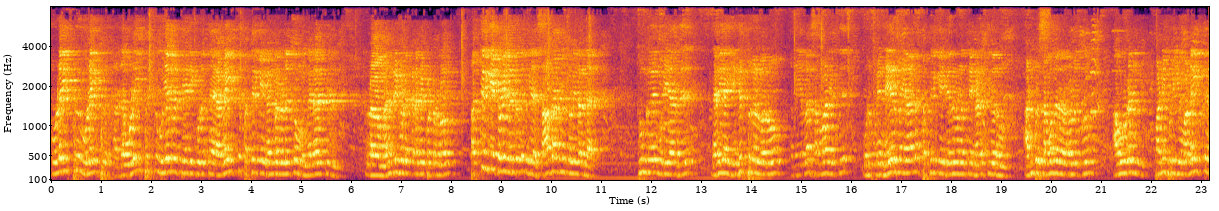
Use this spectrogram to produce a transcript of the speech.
உழைப்பு உழைப்பு. அந்த உழைப்புக்கு உயர்வு தேடி கொடுத்த அனைத்து பத்திரிகை நண்பர்களுக்கும் இந்த நேரத்தில் நாம் நன்றியோடு கடமைப்பட்டுள்ளோம். பத்திரிகை தொழில் என்பது மிக சாதாரண தொழில் அல்ல. தூங்கவே முடியாது. நிறைய எதிர்ப்புகள் வரும். அதையெல்லாம் சமாளித்து ஒரு நேர்மையான பத்திரிகை நிறுவனத்தை நடத்தி வரும் அன்பு சகோதரர்களுக்கும் அவருடன் பணிபுரியும் அனைத்து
